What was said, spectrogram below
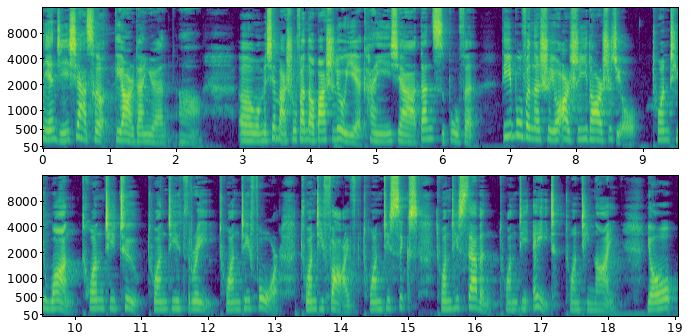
年级下册第二单元啊，呃，我们先把书翻到八十六页，看一下单词部分。第一部分呢是由二十一到二十九，twenty one, twenty two, twenty three, twenty four, twenty five, twenty six, twenty seven, twenty eight, twenty nine。由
